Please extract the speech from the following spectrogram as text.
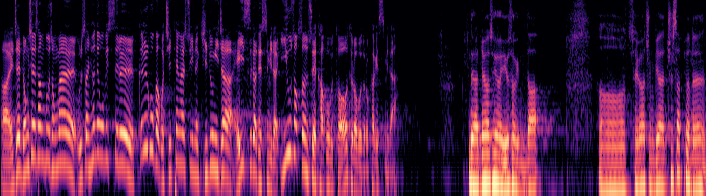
아, 이제 명실상부 정말 울산 현대모비스를 끌고 가고 지탱할 수 있는 기둥이자 에이스가 됐습니다. 이우석 선수의 각오부터 들어보도록 하겠습니다. 네, 안녕하세요. 이유석입니다. 어, 제가 준비한 출사표는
